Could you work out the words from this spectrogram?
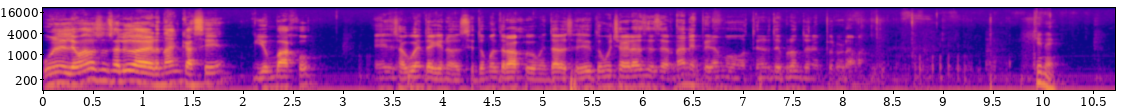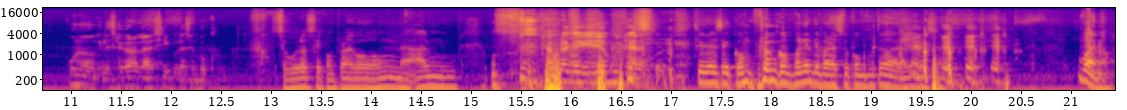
un- le mandamos un saludo a Hernán Casé, guion bajo. En esa cuenta que nos, se tomó el trabajo de comentar ese directo. Muchas gracias, Hernán. Esperamos tenerte pronto en el programa. ¿Quién es? Uno que le sacaron la vesícula hace poco. Seguro se compró algo, una, algún- Una placa de video muy cara. seguro se compró un componente para su computadora. bueno,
